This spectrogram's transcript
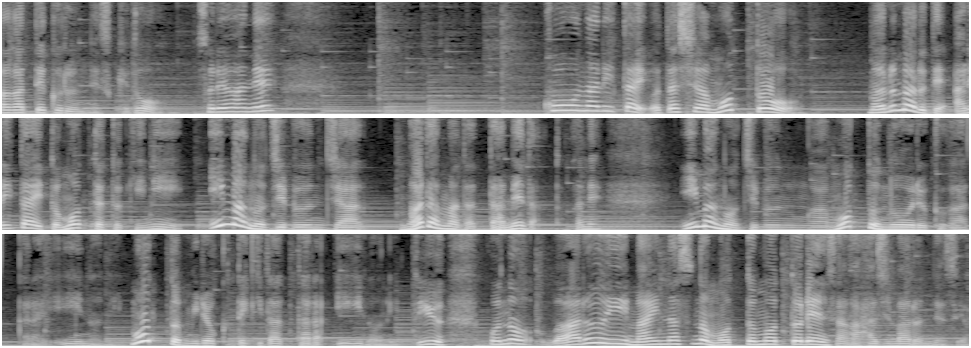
上がってくるんですけどそれはねこうなりたい私はもっと〇〇でありたいと思った時に今の自分じゃまだまだダメだとかね今の自分がもっと能力があったらいいのにもっと魅力的だったらいいのにっていうこの悪いマイナスのもっともっと連鎖が始まるんですよ。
